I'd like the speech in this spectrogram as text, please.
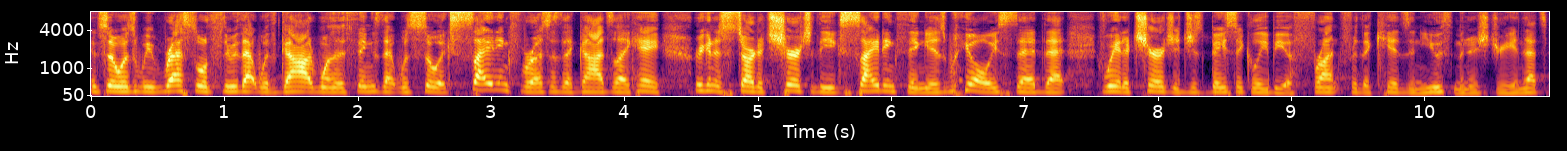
And so as we wrestled through that with God, one of the things that was so exciting for us is that God's like, hey, we're going to start a church. The exciting thing is, we always said that if we had a church, it'd just basically be a front for the kids and youth ministry. And that's,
